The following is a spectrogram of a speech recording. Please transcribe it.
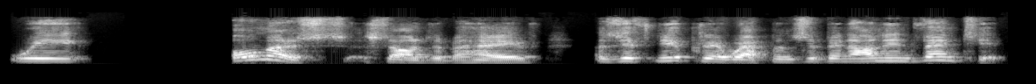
we almost started to behave as if nuclear weapons had been uninvented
